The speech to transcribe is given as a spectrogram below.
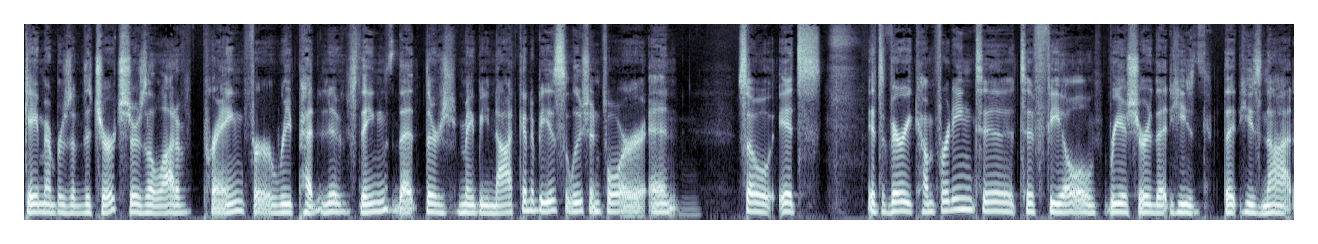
gay members of the church. There's a lot of praying for repetitive things that there's maybe not going to be a solution for, and so it's it's very comforting to to feel reassured that he's that he's not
